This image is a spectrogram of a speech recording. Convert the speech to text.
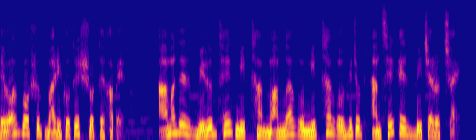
দেওয়া বসত বাড়ি হতে সরতে হবে। আমাদের বিরুদ্ধে মিথ্যা মামলা ও মিথ্যা অভিযোগ আনছে এর বিচারও চাই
